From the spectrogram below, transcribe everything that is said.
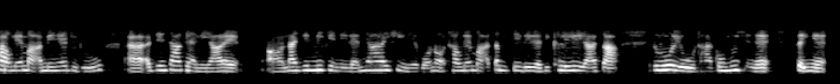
ထောင်ထဲမှာအမေနဲ့အတူတူအအတင်းချခံနေရတဲ့အာနိုင်ကျင်းမိခင်တွေလည်းအများကြီးရှိနေပေါ့နော်ထောင်ထဲမှာအသက်မပြည့်သေးတဲ့ဒီကလေးတွေအားစသူတို့တွေကိုဒါဂုဏ်ပြုရှင်တဲ့စိတ်နဲ့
